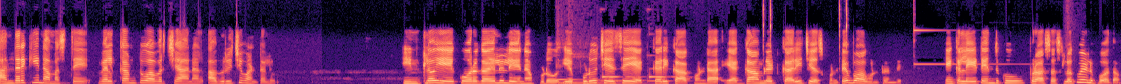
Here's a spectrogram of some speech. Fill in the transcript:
అందరికీ నమస్తే. వెల్కమ్ టు అవర్ ఛానల్ అభిరుచి వంటలు. ఇంట్లో ఏ కూరగాయలు లేనప్పుడు ఎప్పుడూ చేసే ఎగ్ కర్రీ కాకుండా ఎగ్ ఆమ్లెట్ కర్రీ చేసుకుంటే బాగుంటుంది. ఇంకా లేట్ ఎందుకు? ప్రాసెస్లోకి వెళ్ళిపోదాం.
